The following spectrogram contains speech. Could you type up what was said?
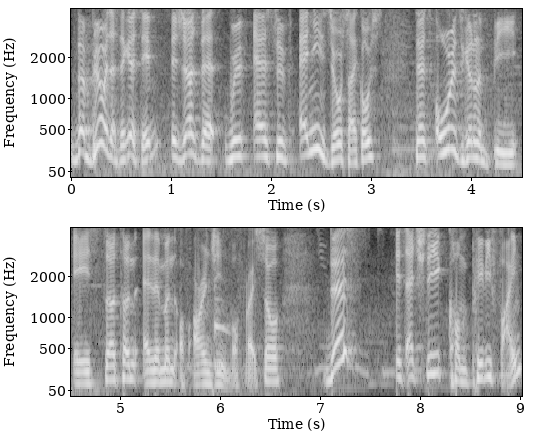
the build is exactly the same. It's just that with as with any zero cycles, there's always gonna be a certain element of RNG involved, right? So this is actually completely fine.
